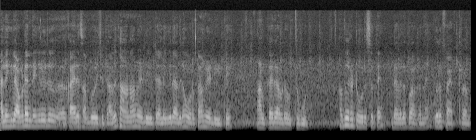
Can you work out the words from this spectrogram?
അല്ലെങ്കിൽ അവിടെ എന്തെങ്കിലും ഒരു കാര്യം സംഭവിച്ചിട്ട് അത് കാണാൻ വേണ്ടിയിട്ട് അല്ലെങ്കിൽ അതിനെ ഓർക്കാൻ വേണ്ടിയിട്ട് ആൾക്കാർ അവിടെ ഒത്തുകൂടും. അതൊരു ടൂറിസത്തെ ഡെവലപ്പ് ആക്കുന്ന ഒരു ഫാക്ടറാണ്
